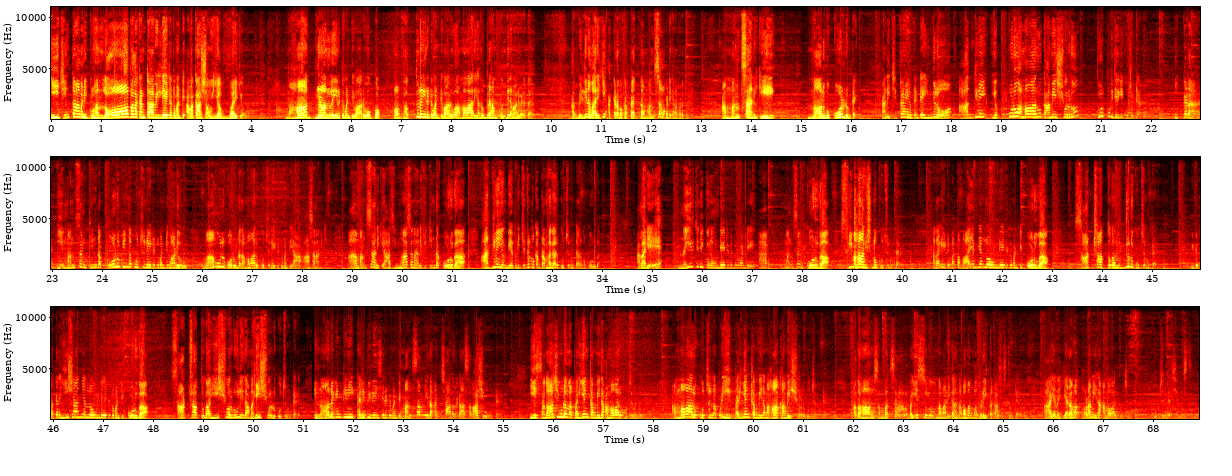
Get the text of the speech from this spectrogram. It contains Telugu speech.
ఈ చింతామణి గృహం లోపల కంటా వెళ్ళేటటువంటి అవకాశం ఎవ్వరికి ఉండదు. మహాజ్ఞానులైనటువంటి వారు గొప్ప భక్తులైనటువంటి వారు అమ్మవారి అనుగ్రహం పొందిన వారు పెడతారు. ఆ వెళ్ళిన వారికి అక్కడ ఒక పెద్ద మంచం ఒకటి కనపడుతుంది. ఆ మంచానికి నాలుగు కోళ్ళు ఉంటాయి కానీ చిత్రం ఏమిటంటే ఇందులో ఆగ్ని ఎప్పుడూ అమ్మవారు కామేశ్వరుడు తూర్పుకి తిరిగి కూర్చుంటారు. ఇక్కడ ఈ మంచం కింద కోడు కింద కూర్చునేటటువంటి వాడు మామూలు కోడు ఉండదు. అమ్మవారు కూర్చునేటటువంటి ఆ ఆసనానికి. ఆ మంచానికి ఆ సింహాసనానికి కింద కోడుగా ఆగ్నేయం వేపటి చతుర్ముఖ బ్రహ్మగారు కూర్చుని ఉంటారు ఒక కోడుగా. అలాగే నైరుతి దిక్కున ఉండేటటువంటి ఆ మంచం కోడుగా శ్రీ మహావిష్ణువు కూర్చుని ఉంటారు. అలాగే ఇటు పక్క వాయవ్యంలో ఉండేటటువంటి కోడుగా సాక్షాత్తుగా రుద్రుడు కూర్చుని ఉంటాడు. ఇటు పక్కన ఈశాన్యంలో ఉండేటటువంటి కోడుగా సాక్షాత్తుగా ఈశ్వరుడు లేదా మహేశ్వరుడు కూర్చుని ఉంటాడు. ఈ నాలుగింటిని కలిపి వేసినటువంటి మంచం మీద అచ్చాదనగా సదాశివుడు ఉంటాడు. ఈ సదాశివుడు అన్న పర్యంకం మీద అమ్మవారు కూర్చుని ఉంటుంది. అమ్మవారు కూర్చున్నప్పుడు ఈ పర్యంకం మీద మహాకామేశ్వరుడు కూర్చుంటాడు. పదహారు సంవత్సరాల వయస్సులో ఉన్నవాడిగా నవమన్మధుడై ప్రకాశిస్తుంటాడు. ఆయన ఎడమ తొడ మీద అమ్మవారు కూర్చుని కూర్చుని దర్శనమిస్తుంది.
